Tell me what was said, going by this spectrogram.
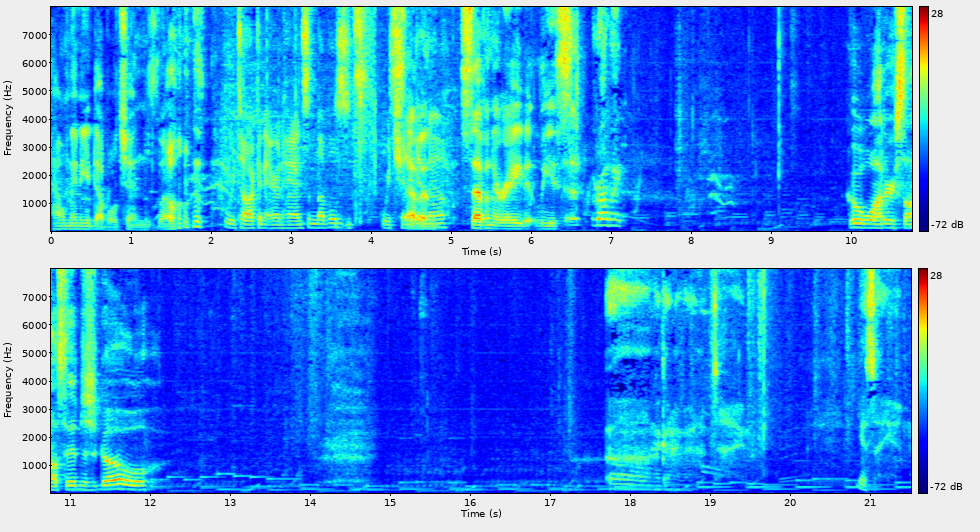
How many double chins though? We talking Aaron Hansen levels? We chin seven, again now? seven or eight at least. Uh, wrong way. Go water sausage, go. Oh my god, I have time. Yes, I am.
